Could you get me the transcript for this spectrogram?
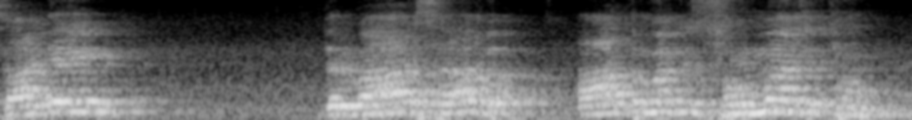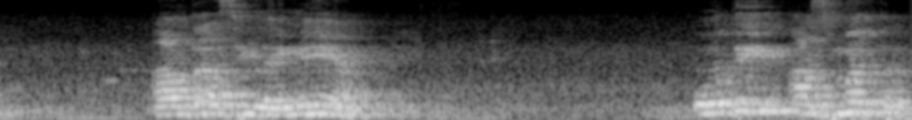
ਸਾਡੇ ਦਰਬਾਰ ਸਾਹਿਬ ਆਤਮਿਕ ਸੋਮਾ ਜਿੱਥੋਂ ਆਪਦਾ ਅਸੀਂ ਲੈਨੇ ਆ ਉਹਦੀ ਅਜ਼ਮਤ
